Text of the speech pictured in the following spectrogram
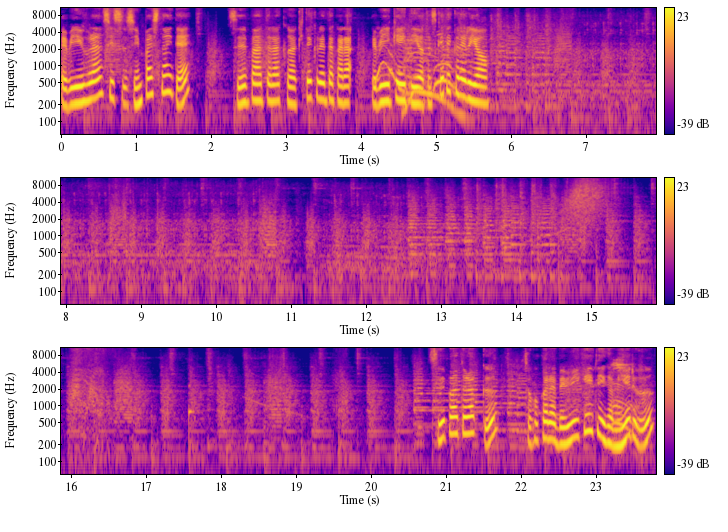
ベビーフランシス心配しないで。スーパートラックが来てくれたから、ベビーケイティを助けてくれるよ。スーパートラック？そこからベビーケイティが見える？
